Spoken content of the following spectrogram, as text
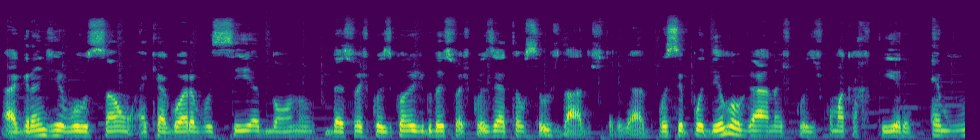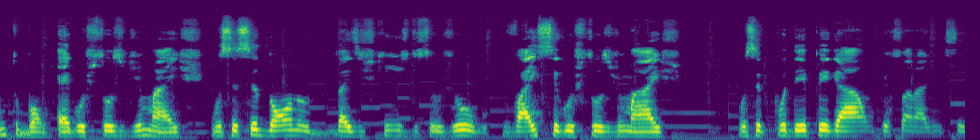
A grande revolução é que agora você é dono das suas coisas. Quando eu digo das suas coisas, é até os seus dados, tá ligado? Você poder logar nas coisas como a carteira é muito bom, é gostoso demais. Você ser dono das skins do seu jogo vai ser gostoso demais você poder pegar um personagem que você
